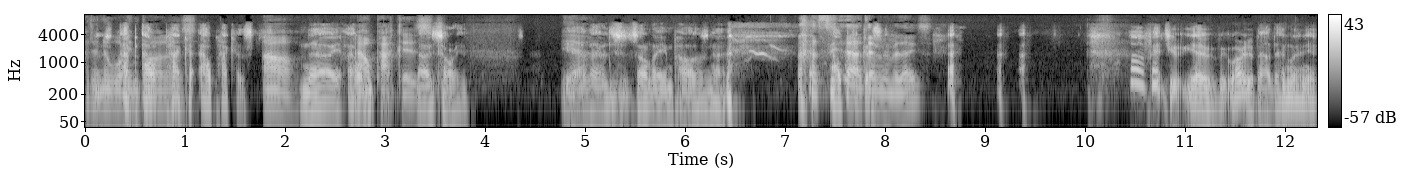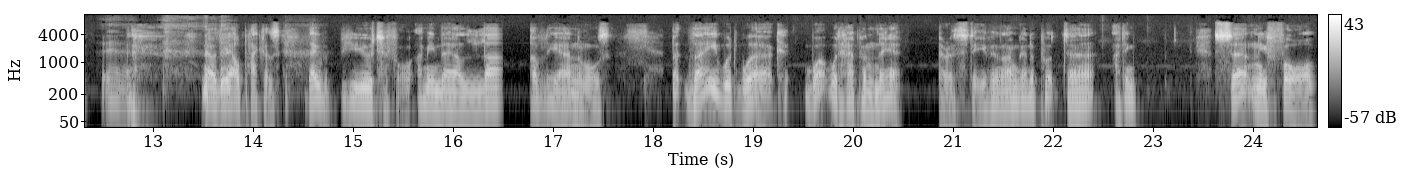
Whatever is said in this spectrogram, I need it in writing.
I don't know what impalas. Alpaca, alpacas. Oh, No, al- alpacas. No, sorry. Yeah, Yeah. they're lizards, aren't they? Impalas, no. I don't remember those. oh, I bet you, were a bit worried about them, weren't you? Yeah. No, the alpacas. They were beautiful. I mean, they are lo- lovely animals. But they would work. What would happen there, Steve? And I'm going to put, uh, I think, certainly four,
